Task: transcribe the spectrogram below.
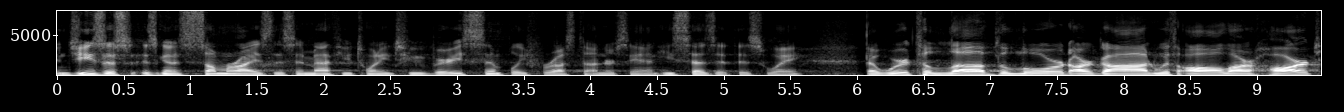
And Jesus is going to summarize this in Matthew 22 very simply for us to understand. He says it this way that we're to love the Lord our God with all our heart,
